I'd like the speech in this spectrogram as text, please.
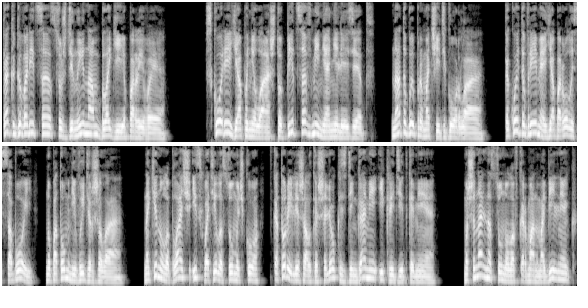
Как говорится, суждены нам благие порывы. Вскоре я поняла, что пицца в меня не лезет. Надо бы промочить горло. Какое-то время я боролась с собой, но потом не выдержала. Накинула плащ и схватила сумочку, в которой лежал кошелек с деньгами и кредитками. Машинально сунула в карман мобильник,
